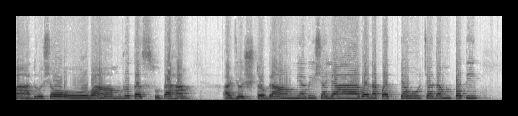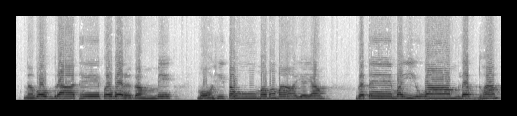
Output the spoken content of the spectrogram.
मादृशो वामृतः सुतः अजुष्टग्राम्यविषया च दम्पती नवव्राथेपवर्गम् मे मोहितौ मम माययाम् गते मयि युवां लब्ध्वा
